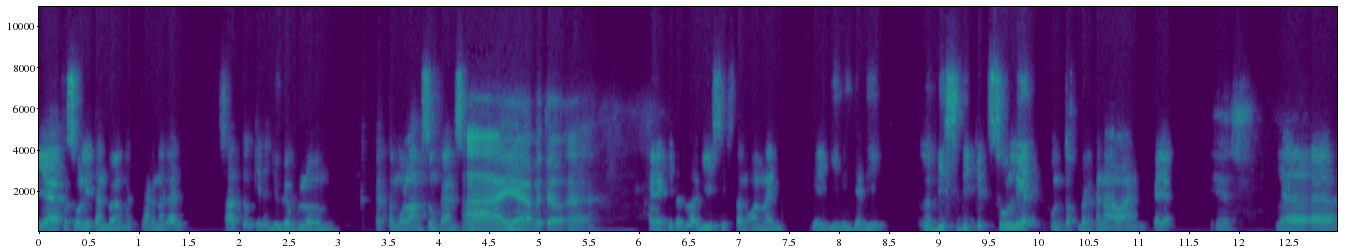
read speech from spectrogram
ya kesulitan banget karena kan satu kita juga belum ketemu langsung kan sama Ah, iya betul. Ah. Kayak kita tuh lagi sistem online kayak gini jadi lebih sedikit sulit untuk berkenalan. Kayak Yes. ya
